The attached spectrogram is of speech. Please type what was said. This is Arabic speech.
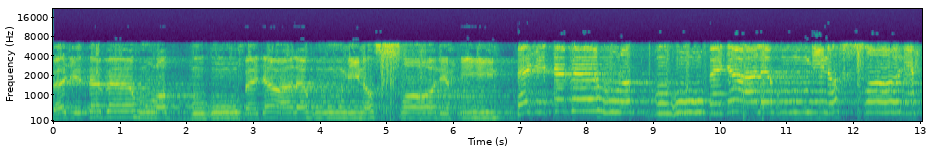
فاجتباه ربه فجعله من الصالحين. فاجتباه ربه فجعله من الصالحين.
